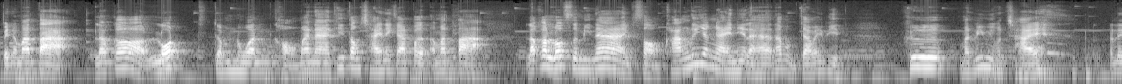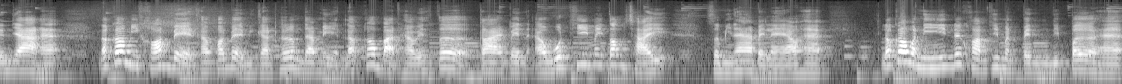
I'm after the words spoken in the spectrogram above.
เป็นอมตะ แล้วก็ลดจำนวนของมานาที่ต้องใช้ในการเปิดอมตะ แล้วก็ลดสมิน่าอีกสองครั้งหรือยังไงนี่แหละฮะถ้าผมจำไม่ผิด คือมันไม่มีคนใช้เล่นยากฮะแล้วก็มีคอร์สเบดครับคอร์สเบดมีการเพิ่มดาเมจแล้วก็บัตรฮาร์เวสเตอร์กลายเป็นอาวุธที่ไม่ต้องใช้สมิน่าไปแล้วฮะ แล้วก็วันนี้ด้วยความที่มันเป็นริปเปอร์ฮะ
